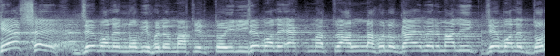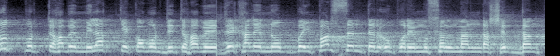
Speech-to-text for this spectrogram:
কে সে? যে বলে নবী হলো মাটির তৈরি, যে বলে একমাত্র আল্লাহ হলো গায়েবের মালিক, যে বলে দরুদ পড়তে হবে, মিলাদকে কবর দিতে হবে। যেখানে নব্বই পার্সেন্টের উপরে মুসলমানরা সিদ্ধান্ত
